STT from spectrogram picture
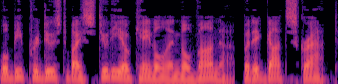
will be produced by Studio Canal and Nelvana, but it got scrapped.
